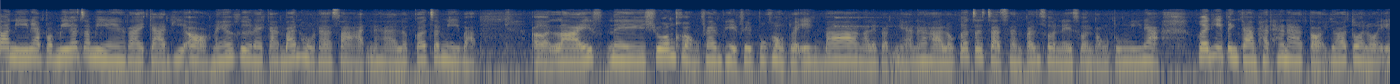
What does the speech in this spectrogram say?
ตอนนี้เนี่ยปอมมี่ก็จะมีรายการที่ออกนั่นก็คือรายการบ้านโหราศาสตร์นะคะแล้วก็จะมีแบบไลฟ์ในช่วงของแฟนเพจ Facebook ของตัวเองบ้างอะไรแบบนี้นะคะ แล้วก็จะจัดสรรปันส่วนในส่วนของตรงนี้เนี่ย เพื่อที่เป็นการพัฒนาต่อยอดตัวเราเอ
